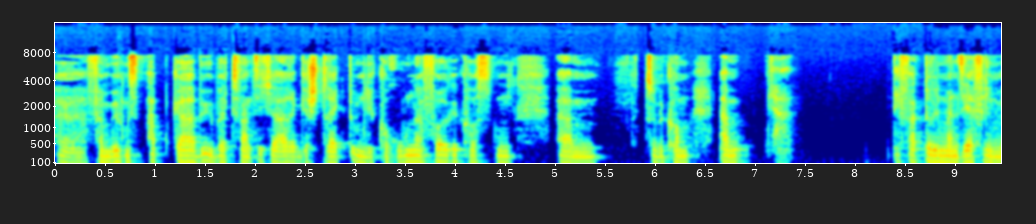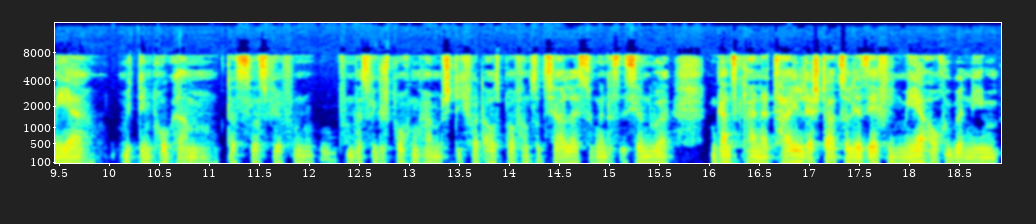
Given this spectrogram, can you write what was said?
äh, Vermögensabgabe über 20 Jahre gestreckt, um die Corona-Folgekosten ähm, zu bekommen. Ähm, ja, de facto will man sehr viel mehr mit dem Programm. Das, was wir von, von was wir gesprochen haben, Stichwort Ausbau von Sozialleistungen, das ist ja nur ein ganz kleiner Teil. Der Staat soll ja sehr viel mehr auch übernehmen.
